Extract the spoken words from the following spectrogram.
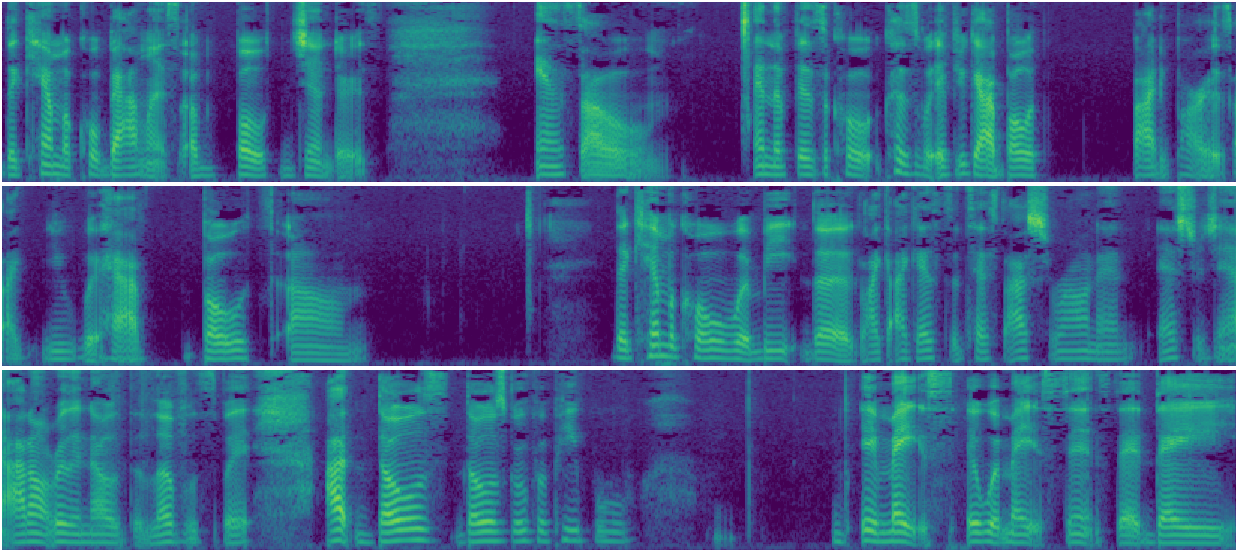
the chemical balance of both genders. And so, and the physical, because if you got both body parts, like you would have both um the chemical would be the like I guess the testosterone and estrogen. I don't really know the levels, but I those those group of people it makes it would make sense that they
